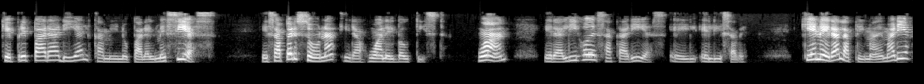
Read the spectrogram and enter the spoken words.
que prepararía el camino para el Mesías. Esa persona era Juan el Bautista. Juan era el hijo de Zacarías e Elizabeth, quien era la prima de María.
